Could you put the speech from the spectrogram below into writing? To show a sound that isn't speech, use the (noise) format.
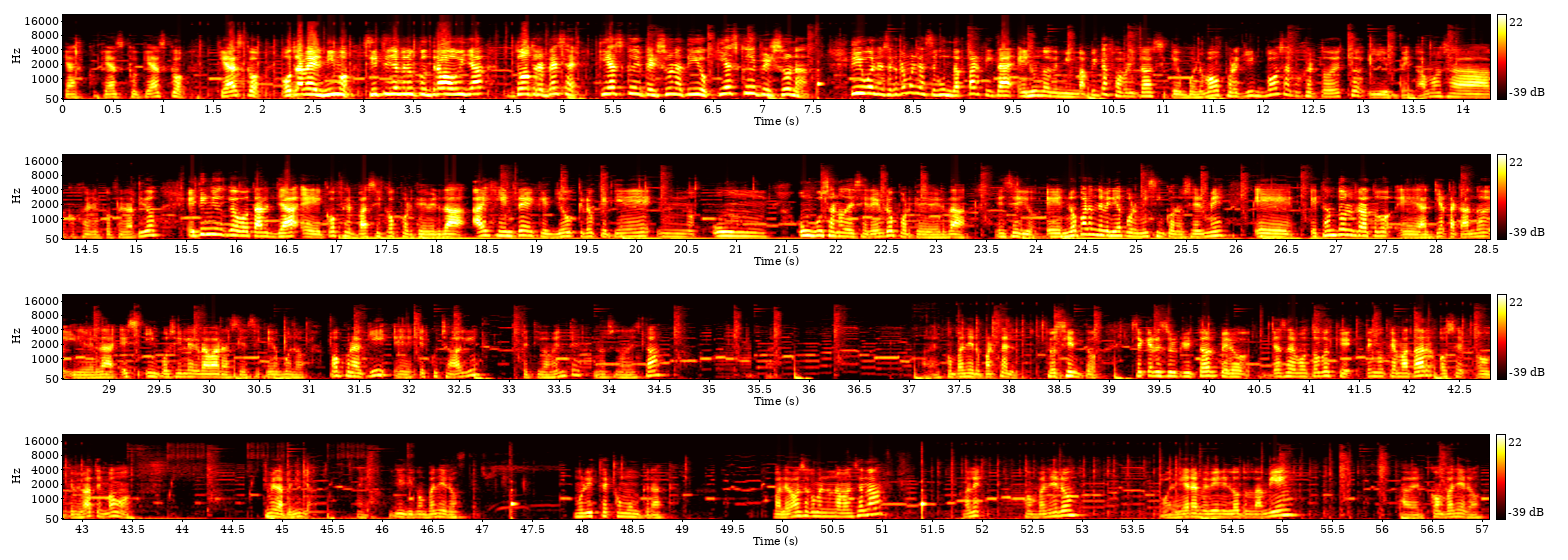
Qué asco, qué asco, qué asco, qué asco. Otra vez el mismo, si este ya me lo he encontrado hoy ya Dos o tres veces, qué asco de persona, tío Qué asco de persona y bueno, nos encontramos en la segunda partida en uno de mis mapitas favoritos Así que bueno, vamos por aquí, vamos a coger todo esto Y venga, vamos a coger el cofre rápido He tenido que botar ya eh, cofres básicos Porque de verdad, hay gente que yo creo que tiene mm, un, un, gusano de cerebro Porque de verdad, en serio, eh, no paran de venir por mí sin conocerme eh, Están todo el rato eh, aquí atacando Y de verdad, es imposible grabar así Así que bueno, vamos por aquí ¿He escuchado a alguien? Efectivamente, no sé dónde está compañero, Parcel, lo siento. Sé que eres suscriptor, pero ya sabemos todos que tengo que matar o, o que me maten, vamos. Que me da penilla. Venga, GG, compañero. Muriste como un crack. Vale, vamos a comer una manzana. Vale, compañero. Bueno, y ahora me viene el otro también. A ver, compañero.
